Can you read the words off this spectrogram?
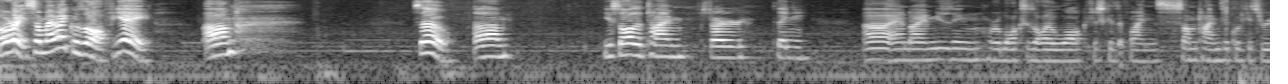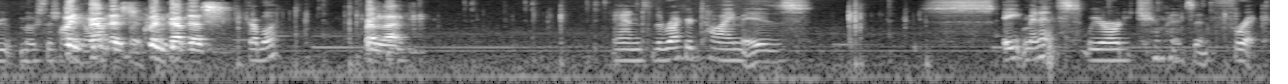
All right, so my mic was off. Yay. Um. So, um, you saw the time starter thingy, uh, and I'm using Roblox's auto walk just because it finds sometimes the quickest route most of the time. Quinn, grab this. but- Quinn, grab this. Grab what? Grab that. And the record time is eight minutes. We are already two minutes in. Frick.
